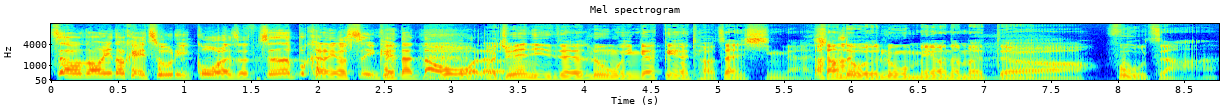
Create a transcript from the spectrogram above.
这种东西都可以处理过了，这，真的不可能有事情可以难倒我了。我觉得你的论文应该更有挑战性啊，相对我的论文没有那么的复杂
